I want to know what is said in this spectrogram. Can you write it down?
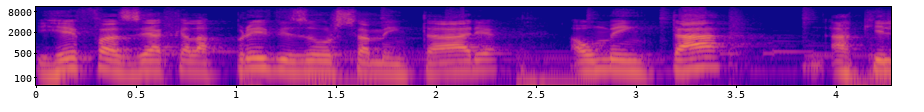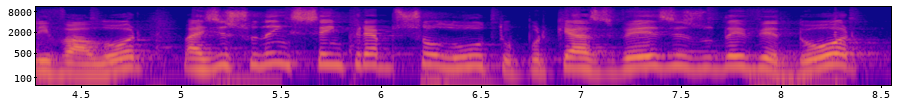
e refazer aquela previsão orçamentária, aumentar aquele valor, mas isso nem sempre é absoluto, porque às vezes o devedor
